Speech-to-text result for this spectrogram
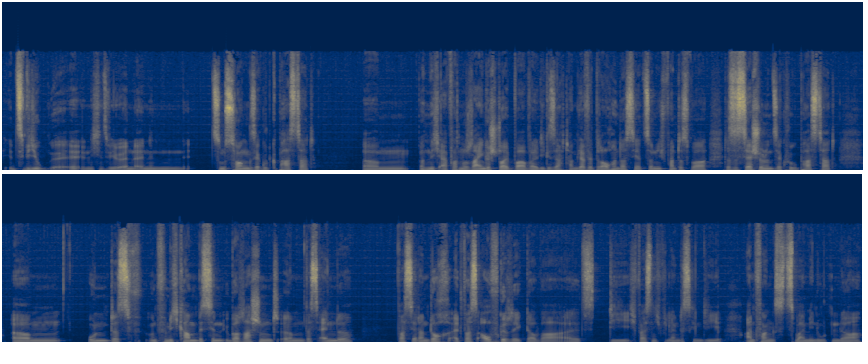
ins Video, äh, nicht ins Video, in, in, zum Song sehr gut gepasst hat. Ähm, und nicht einfach nur reingestäubt war, weil die gesagt haben, ja, wir brauchen das jetzt, sondern ich fand, das war, dass es sehr schön und sehr cool gepasst hat. Ähm, und, das, und für mich kam ein bisschen überraschend ähm, das Ende, was ja dann doch etwas aufgeregter war als die, ich weiß nicht, wie lange das ging, die anfangs zwei Minuten da.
